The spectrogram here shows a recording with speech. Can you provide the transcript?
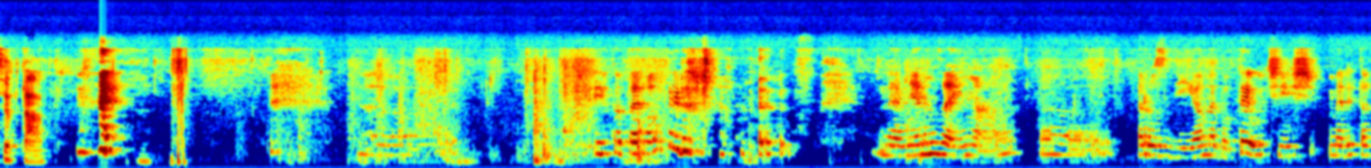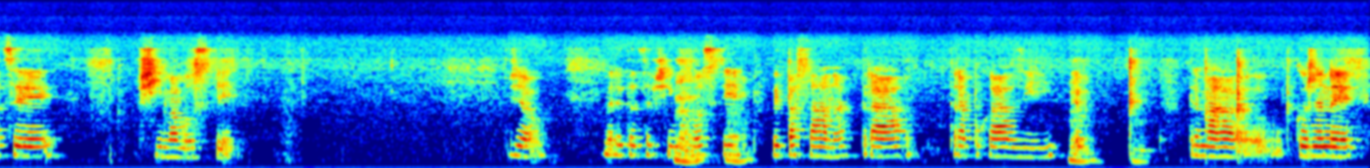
se ptát. jako to je hloupý ne, mě jenom zajímá uh, rozdíl, nebo ty učíš meditaci všímavosti. Že jo? Meditace všímavosti, mm, mm. vypasána, která, která pochází, mm, jo, která má kořeny v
